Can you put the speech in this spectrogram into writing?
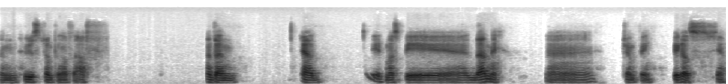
And who's jumping off the F? And then, yeah, it must be Danny uh, jumping because, yeah.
